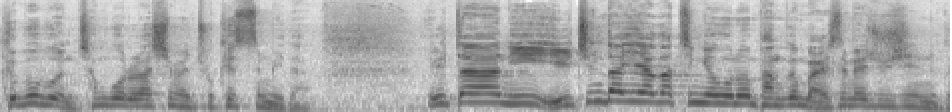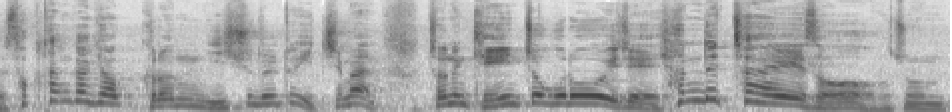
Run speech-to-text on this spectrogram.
그 부분 참고를 하시면 좋겠습니다. 일단 이 일진 다이아 같은 경우는 방금 말씀해 주신 그 석탄 가격 그런 이슈들도 있지만 저는 개인적으로 이제 현대차에서 좀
